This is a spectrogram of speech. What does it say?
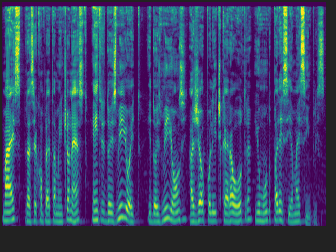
mas, para ser completamente honesto, entre 2008 e 2011 a geopolítica era outra e o mundo parecia mais simples.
